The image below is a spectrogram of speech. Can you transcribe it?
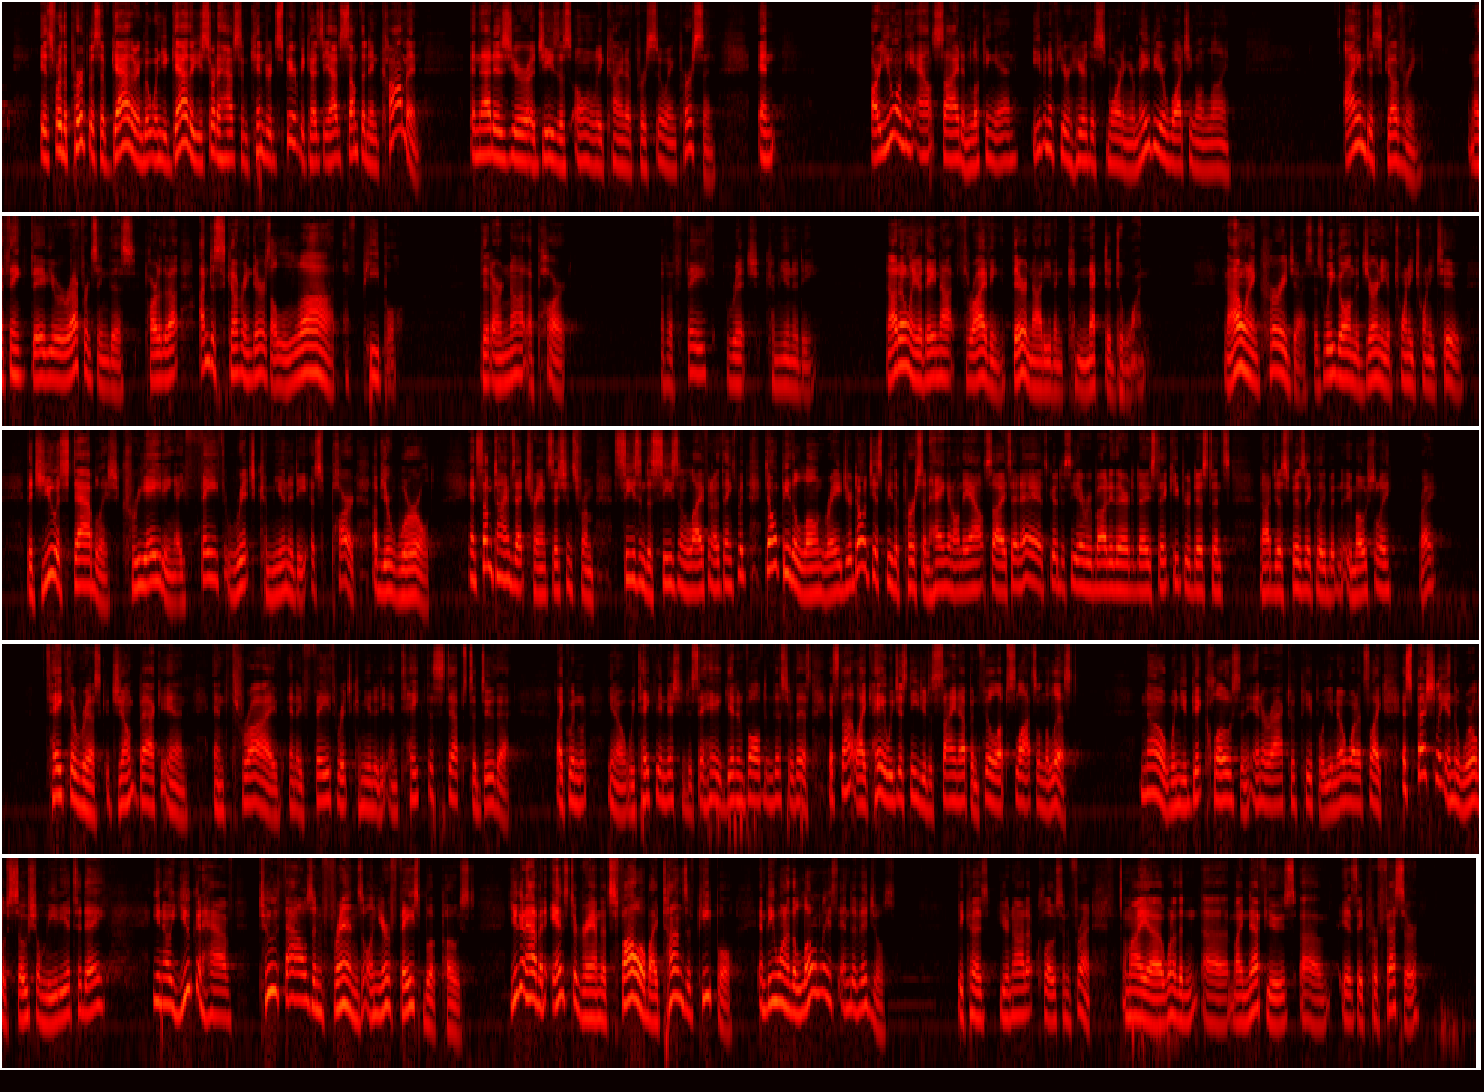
is for the purpose of gathering. But when you gather, you sort of have some kindred spirit because you have something in common. And that is you're a Jesus only kind of pursuing person. And are you on the outside and looking in? Even if you're here this morning, or maybe you're watching online, I am discovering and I think, Dave, you were referencing this part of the. I'm discovering there's a lot of people that are not a part of a faith rich community. Not only are they not thriving, they're not even connected to one. And I want to encourage us as we go on the journey of 2022 that you establish creating a faith rich community as part of your world. And sometimes that transitions from season to season in life and other things. But don't be the lone ranger. Don't just be the person hanging on the outside saying, hey, it's good to see everybody there today. Stay, keep your distance, not just physically, but emotionally, right? Take the risk, jump back in, and thrive in a faith rich community and take the steps to do that. Like when you know, we take the initiative to say, hey, get involved in this or this. It's not like, hey, we just need you to sign up and fill up slots on the list. No, when you get close and interact with people, you know what it's like, especially in the world of social media today. You know, you can have 2,000 friends on your Facebook post. You can have an Instagram that's followed by tons of people and be one of the loneliest individuals because you're not up close in front. My, uh, one of the, uh, my nephews uh, is a professor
